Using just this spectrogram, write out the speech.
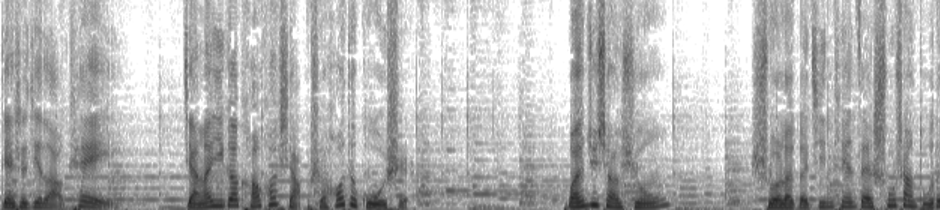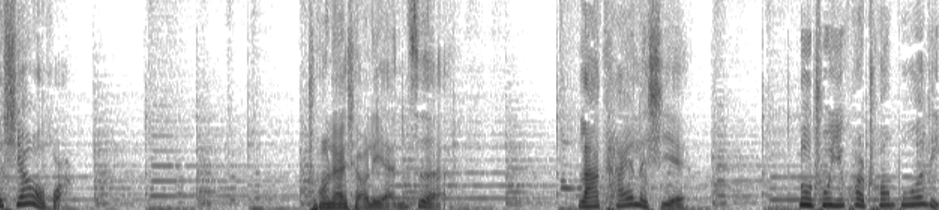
电视机老 K 讲了一个考考小时候的故事，玩具小熊说了个今天在书上读的笑话。窗帘小帘子拉开了些，露出一块窗玻璃。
